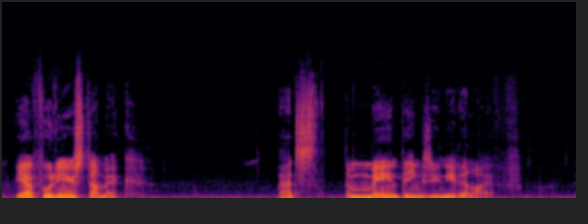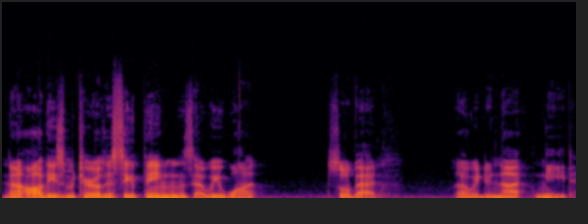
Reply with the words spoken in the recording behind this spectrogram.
if you have food in your stomach, that's the main things you need in life. Not all these materialistic things that we want so bad that we do not need.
